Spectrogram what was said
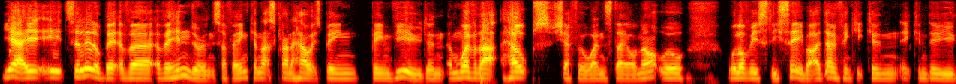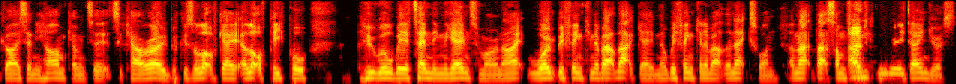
yeah, it, it's a little bit of a of a hindrance, I think, and that's kind of how it's being being viewed. And, and whether that helps Sheffield Wednesday or not, we'll we'll obviously see. But I don't think it can it can do you guys any harm coming to, to Carrow Road because a lot of ga- a lot of people who will be attending the game tomorrow night won't be thinking about that game. They'll be thinking about the next one, and that that sometimes and, can be really dangerous.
